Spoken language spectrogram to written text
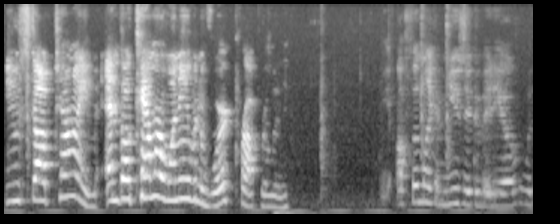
you stop time and the camera wouldn't even work properly. I'll film like a music video with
